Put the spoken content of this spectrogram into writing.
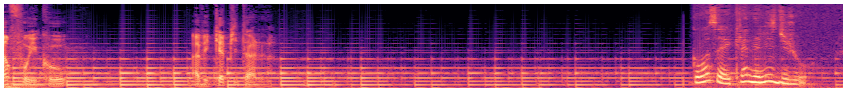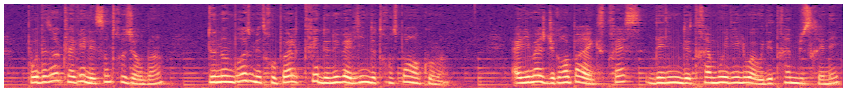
l'info écho avec Capital. On commence avec l'analyse du jour. Pour désenclaver les centres urbains, de nombreuses métropoles créent de nouvelles lignes de transport en commun. À l'image du Grand Paris Express, des lignes de tramway lillois ou des trambus rennais,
